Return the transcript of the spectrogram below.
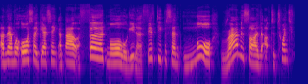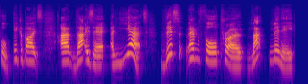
And then we're also getting about a third more, well, you know, 50% more RAM inside of it, up to 24 gigabytes. And that is it. And yet, this M4 Pro Mac Mini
